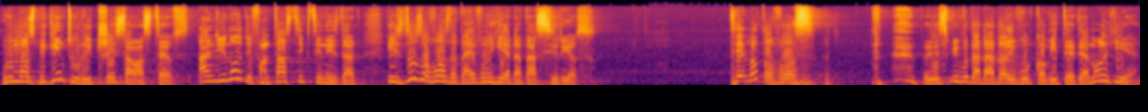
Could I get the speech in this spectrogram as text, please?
We must begin to retrace our steps. And you know, the fantastic thing is that it's those of us that are even here that are serious. There are a lot of us. There's people that are not even committed. They are not here.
